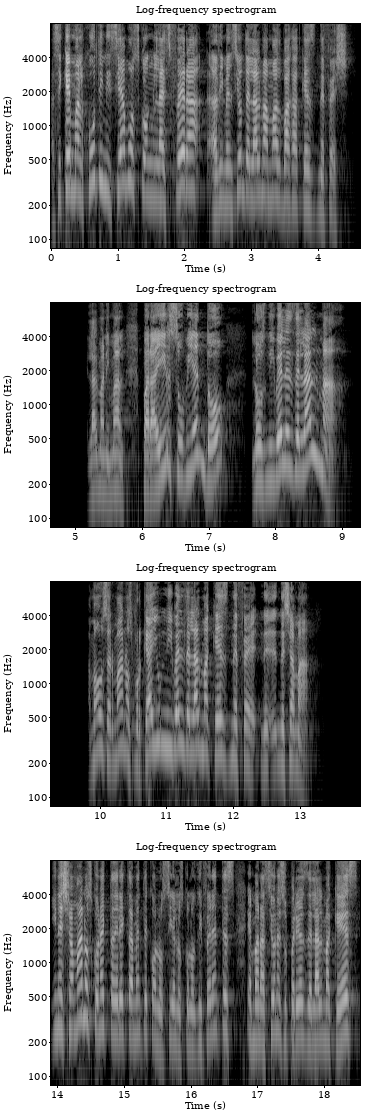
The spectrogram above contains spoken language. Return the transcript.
Así que Malhut iniciamos con la esfera, la dimensión del alma más baja que es Nefesh, el alma animal, para ir subiendo los niveles del alma. Amados hermanos, porque hay un nivel del alma que es nefe, Neshama. Y Neshama nos conecta directamente con los cielos, con las diferentes emanaciones superiores del alma que es.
